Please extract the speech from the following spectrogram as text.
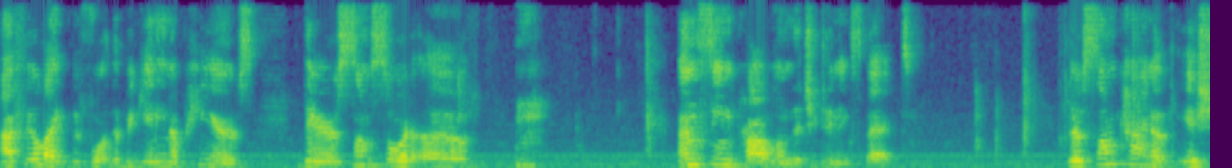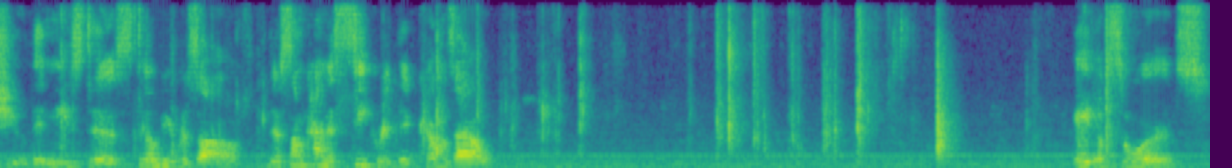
I feel like before the beginning appears, there's some sort of unseen problem that you didn't expect. There's some kind of issue that needs to still be resolved. There's some kind of secret that comes out. Eight of Swords.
